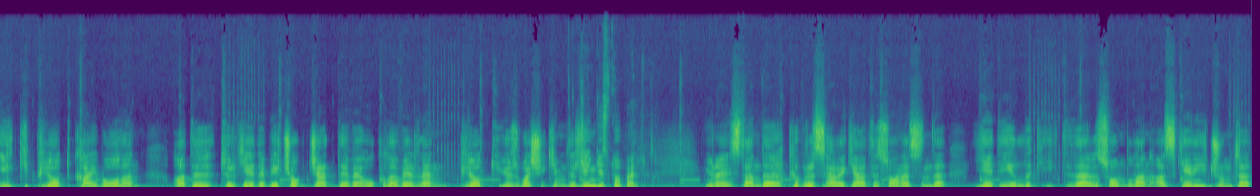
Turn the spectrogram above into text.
ilk pilot kaybı olan, adı Türkiye'de birçok cadde ve okula verilen pilot yüzbaşı kimdir? Cengiz Topel. Yunanistan'da Kıbrıs Harekatı sonrasında 7 yıllık iktidarı son bulan askeri junta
